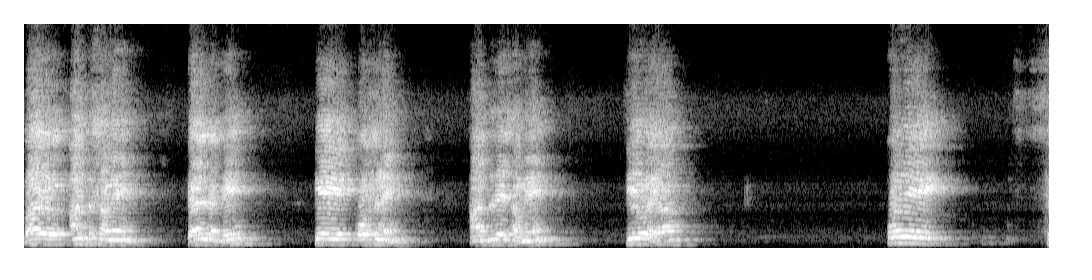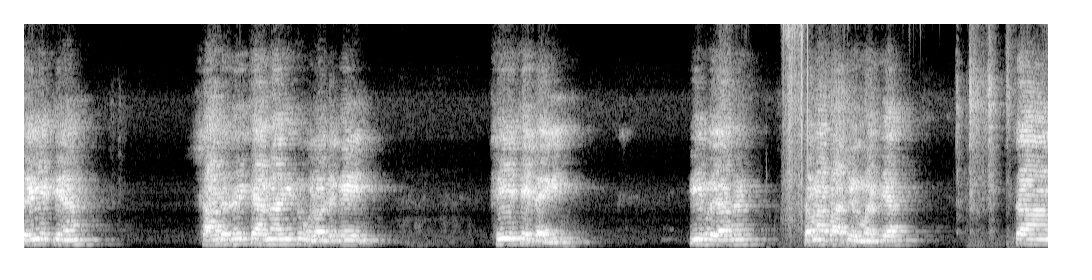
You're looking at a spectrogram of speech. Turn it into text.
ਪਰ ਅੰਤ ਸਮੇਂ ਕਹਿਣ ਲੱਗੇ ਕਿ ਉਸਨੇ ਅੰਤ ਦੇ ਸਮੇਂ ਕੀ ਹੋਇਆ? ਉਹਦੇ ਸਰੀਰ ਤੇ ਨਾ ਸੰਗਤ ਦੇ ਚਰਨਾਂ ਦੀ ਧੂੜ ਉੱਡ ਕੇ ਸਿਰ ਤੇ ਪੈ ਗਈ। ਕੀ ਹੋਇਆ ਹੈ ਸਮਾਂ ਪਾ ਕੇ ਮਰ ਗਿਆ। ਤਾਂ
